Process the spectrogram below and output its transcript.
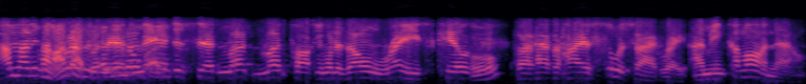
I'm not even I'm not threatening the threatening man. The man just said mud mud talking when his own race kills Oh. uh, has a higher suicide rate. I mean, come on now.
